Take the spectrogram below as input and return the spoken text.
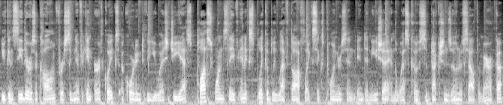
You can see there is a column for significant earthquakes according to the USGS, plus ones they've inexplicably left off like six pointers in Indonesia and the west coast subduction zone of South America.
